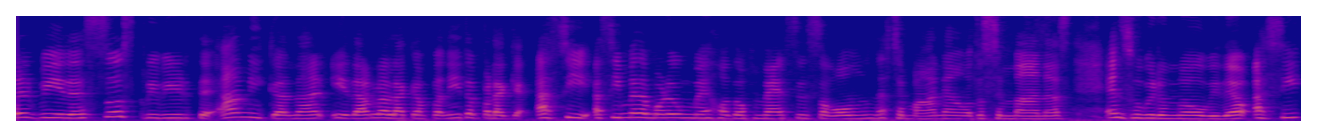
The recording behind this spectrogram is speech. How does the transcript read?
olvides suscribirte a mi canal y darle a la campanita para que así, así me demore un mes o dos meses o una semana o dos semanas en subir un nuevo video. Así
